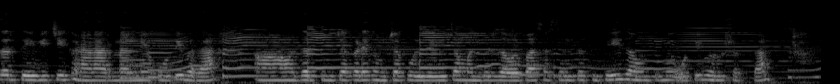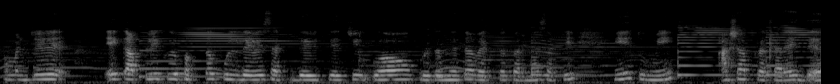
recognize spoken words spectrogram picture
तर देवीची खणानारणाने ओटी भरा. जर तुमच्याकडे तुमच्या कुलदेवीचं मंदिर जवळपास असेल तर तिथेही जाऊन तुम्ही ओटी भरू शकता. म्हणजे एक आपली फक्त कुलदेवीसाठी देवतेची व कृतज्ञता व्यक्त करण्यासाठी ही तुम्ही अशा प्रकारे दे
